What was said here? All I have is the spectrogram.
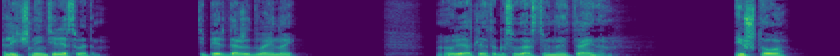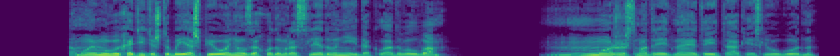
личный интерес в этом. Теперь даже двойной. Вряд ли это государственная тайна. И что? По-моему, вы хотите, чтобы я шпионил за ходом расследования и докладывал вам. Можешь смотреть на это и так, если угодно.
